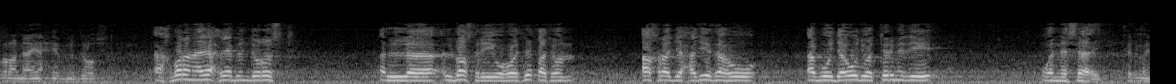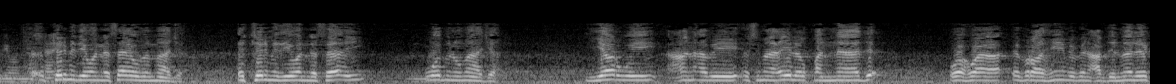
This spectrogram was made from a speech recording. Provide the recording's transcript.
أخبرنا يحيى بن درست. أخبرنا يحيى بن درست البصري وهو ثقة أخرج حديثه أبو داود والترمذي والنسائي. الترمذي والنسائي. الترمذي والنسائي وابن ماجه. الترمذي والنسائي وابن ماجه. يروي عن أبي إسماعيل القناد وهو إبراهيم بن عبد الملك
